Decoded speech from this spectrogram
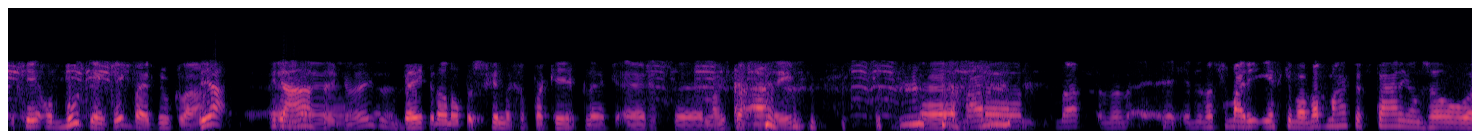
een keer ontmoet, denk ik, bij Doekla. Ja, ja, en, zeker weten. Beter dan op een schimmige parkeerplek ergens uh, langs de A1. uh, maar, uh, maar het was voor mij de eerste keer. Maar wat maakt het stadion zo,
